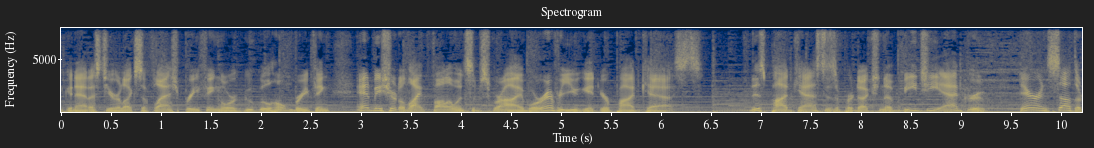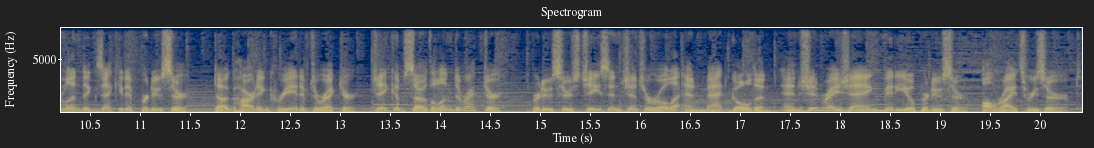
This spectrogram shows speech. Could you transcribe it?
You can add us to your Alexa Flash Briefing or Google Home Briefing, and be sure to like, follow, and subscribe wherever you get your podcasts. This podcast is a production of BG Ad Group. Darren Sutherland, Executive Producer. Doug Harding, Creative Director. Jacob Sutherland, Director. Producers Jason Gentarola and Matt Golden. And Jinrei Zhang, Video Producer. All rights reserved.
